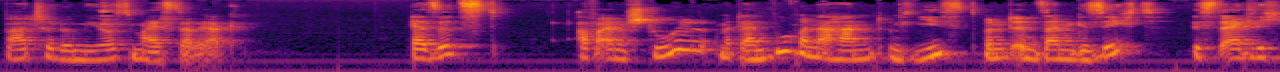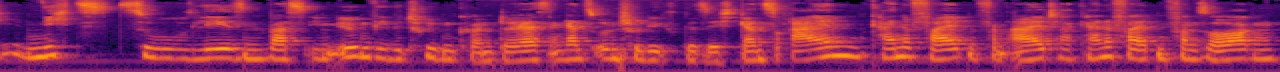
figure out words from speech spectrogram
Bartholomäus Meisterwerk. Er sitzt auf einem Stuhl mit einem Buch in der Hand und liest und in seinem Gesicht ist eigentlich nichts zu lesen, was ihm irgendwie betrüben könnte. Er ist ein ganz unschuldiges Gesicht, ganz rein, keine Falten von Alter, keine Falten von Sorgen,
